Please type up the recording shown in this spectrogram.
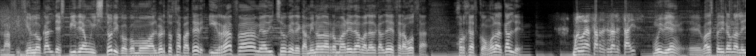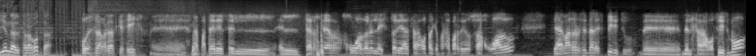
la afición local despide a un histórico como Alberto Zapater. Y Rafa me ha dicho que de camino a la Romareda va el alcalde de Zaragoza, Jorge Azcón. Hola, alcalde. Muy buenas tardes, ¿qué tal estáis? Muy bien. Eh, ¿Va a despedir a una leyenda del Zaragoza? Pues la verdad es que sí. Eh, Zapater es el, tercer jugador en la historia del Zaragoza que más partidos ha jugado y además representa el espíritu del zaragocismo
